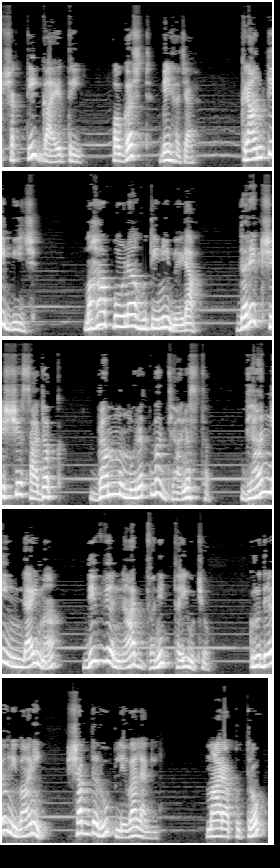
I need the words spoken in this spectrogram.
શક્તિ ગાયત્રી, ઓગસ્ટ બે હજાર. ક્રાંતિ બીજ, મહાપૂર્ણાહુતિની વેળા. દરેક શિષ્ય સાધક બ્રહ્મ મુહૂર્તમાં ધ્યાનસ્થ. ધ્યાનની ઊંડાઈમાં દિવ્ય નાદ ધ્વનિત થઈ ઉઠ્યો. ગુરુદેવની વાણી શબ્દરૂપ લેવા લાગી. મારા પુત્રો,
